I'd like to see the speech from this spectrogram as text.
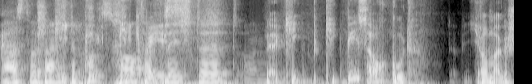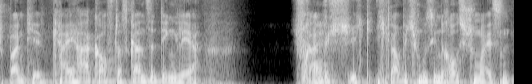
Du hast wahrscheinlich Kick, eine Putzfrau verpflichtet. Und ja, Kick, Kickbase ist auch gut. Da bin ich auch mal gespannt. Hier, Kai H. kauft das ganze Ding leer. Ich frage mich, ich, ich glaube, ich muss ihn rausschmeißen.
